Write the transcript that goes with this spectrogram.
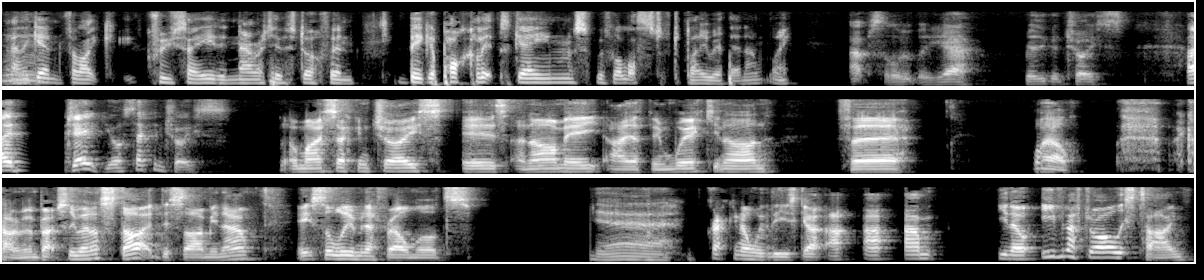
Mm. And again, for like Crusade and narrative stuff and big apocalypse games, we've got lots of stuff to play with then, haven't we? Absolutely, yeah. Really good choice. Uh, Jay, your second choice. Well, my second choice is an army I have been working on for, well, I can't remember actually when I started this army now. It's the Lumineth Realm Lords. Yeah. Cracking on with these guys. I, I, I'm, you know, even after all this time,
